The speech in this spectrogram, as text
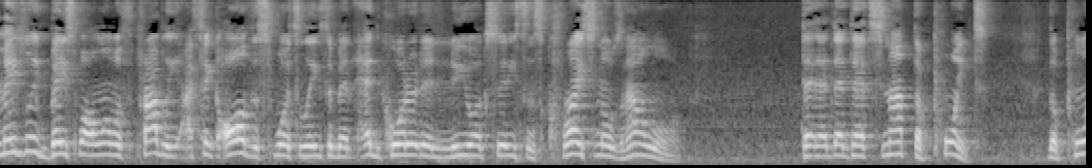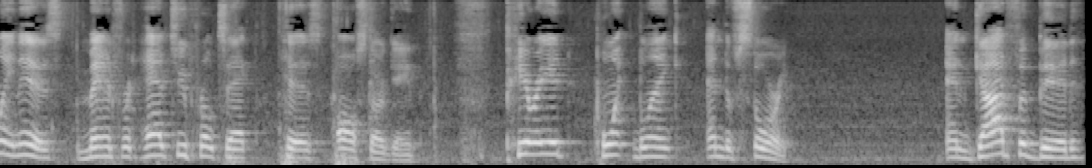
Major League Baseball, along with probably, I think all the sports leagues have been headquartered in New York City since Christ knows how long. That, that, that, that's not the point. The point is, Manfred had to protect his All Star game. Period. Point blank. End of story. And God forbid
